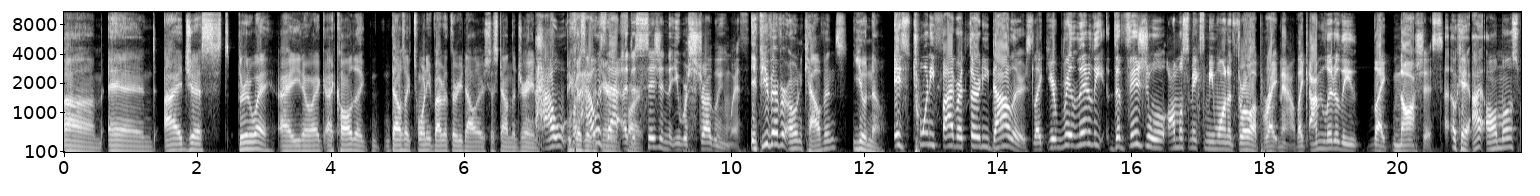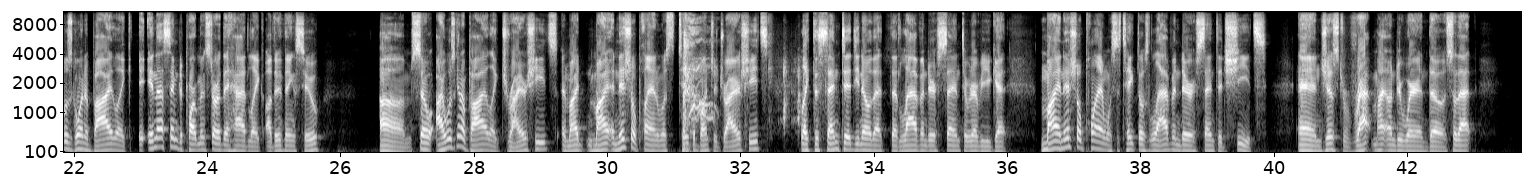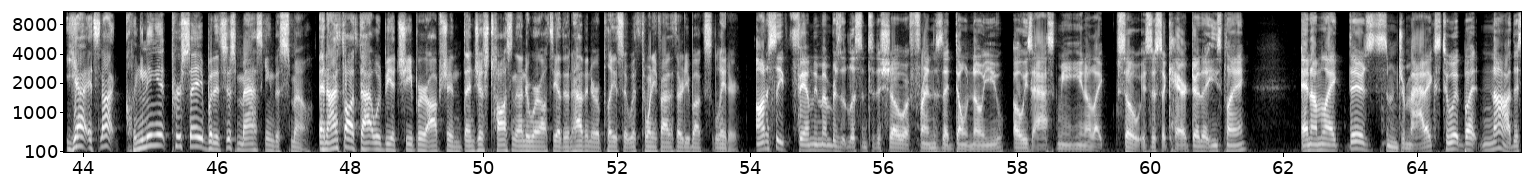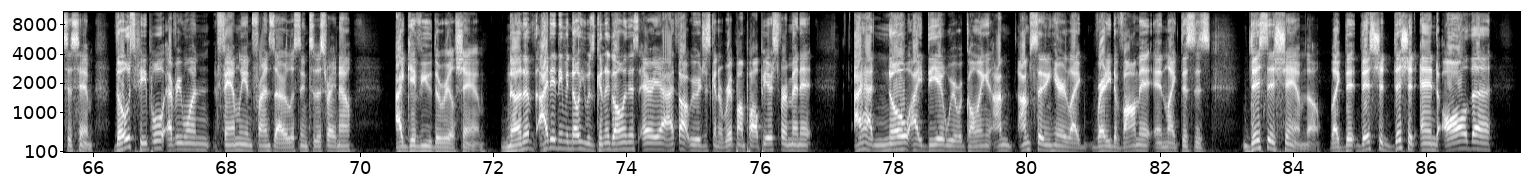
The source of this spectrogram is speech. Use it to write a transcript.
Um, and I just threw it away. I, you know, I, I called like that was like twenty five to thirty dollars just down the drain. How because how is that a fart. decision that you were struggling with? If you've ever owned Calvin's, you'll know. It's twenty five or thirty dollars. Like you're re- literally the visual almost makes me want to throw up right now. Like I'm literally like nauseous. Okay, I almost was going to buy like in that same department store they had like other things too. Um, so I was gonna buy like dryer sheets, and my my initial plan was to take a bunch of dryer sheets, like the scented, you know, that that lavender scent or whatever you get. My initial plan was to take those lavender scented sheets and just wrap my underwear in those, so that yeah, it's not cleaning it per se, but it's just masking the smell. And I thought that would be a cheaper option than just tossing the underwear altogether and having to replace it with 25 to 30 bucks later. Honestly, family members that listen to the show or friends that don't know you always ask me, you know, like, so is this a character that he's playing? And I'm like, there's some dramatics to it, but nah, this is him. Those people, everyone, family and friends that are listening to this right now, I give you the real sham. None of I didn't even know he was gonna go in this area. I thought we were just gonna rip on Paul Pierce for a minute. I had no idea we were going. I'm I'm sitting here like ready to vomit, and like this is this is sham though. Like th- this should this should end all the.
